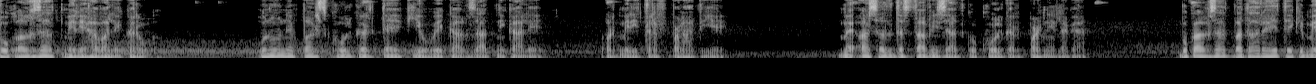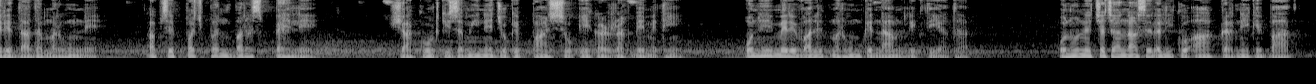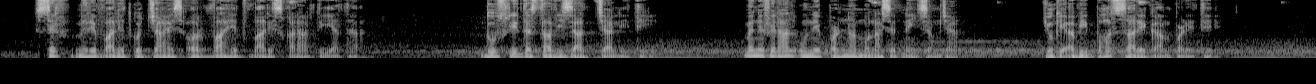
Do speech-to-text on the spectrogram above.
وہ کاغذات میرے حوالے کرو۔ انہوں نے پرس کھول کر طے کیے ہوئے کاغذات نکالے اور میری طرف بڑھا دیے۔ میں اصل دستاویزات کو کھول کر پڑھنے لگا۔ وہ کاغذات بتا رہے تھے کہ میرے دادا مرحوم نے اب سے پچپن برس پہلے شاکوٹ کی زمینیں جو کہ پانچ سو ایکڑ رقبے میں تھیں، انہیں میرے والد مرحوم کے نام لکھ دیا تھا۔ انہوں نے چچا ناصر علی کو آگ کرنے کے بعد صرف میرے والد کو جائز اور واحد وارث قرار دیا تھا۔ دوسری دستاویزات جعلی تھی۔ میں نے فی الحال انہیں پڑھنا مناسب نہیں سمجھا، کیونکہ ابھی بہت سارے کام پڑے تھے۔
